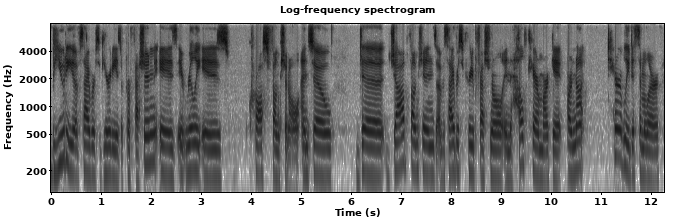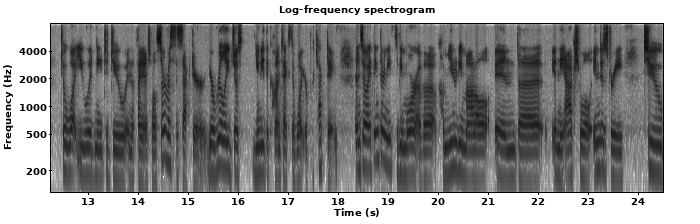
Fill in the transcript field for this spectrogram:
beauty of cybersecurity as a profession is it really is cross-functional. And so the job functions of a cybersecurity professional in the healthcare market are not terribly dissimilar to what you would need to do in the financial services sector. You're really just you need the context of what you're protecting. And so I think there needs to be more of a community model in the in the actual industry to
